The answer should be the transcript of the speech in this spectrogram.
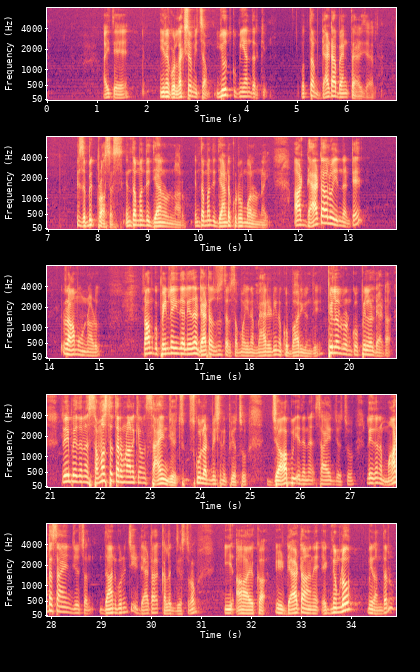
అయితే ఈయనకు లక్ష్యం ఇచ్చాం. యూత్కు మీ అందరికీ మొత్తం డేటా బ్యాంక్ తయారు చేయాలి. ఇట్స్ అ బిగ్ ప్రాసెస్ ఎంతమంది ధ్యానులు ఉన్నారు ఎంతమంది ధ్యాన కుటుంబాలు ఉన్నాయి ఆ డేటాలో ఏంటంటే రాము ఉన్నాడు. రాముకు పెళ్ళి అయిందా లేదా డేటా చూస్తారు. సమ్మ ఈయన మ్యారీడ్ ఈయనకు ఒక భార్య ఉంది. పిల్లలు అనుకో పిల్లల డేటా. రేపు ఏదైనా సమస్త తరుణాలకి ఏమైనా సాయం చేయొచ్చు. స్కూల్ అడ్మిషన్ ఇప్పించవచ్చు జాబ్ ఏదైనా సాయం చేయొచ్చు. లేదైనా మాట సాయం చేయొచ్చు. దాని గురించి ఈ డేటా కలెక్ట్ చేస్తున్నాం. ఈ ఆ యొక్క ఈ డేటా అనే యజ్ఞంలో మీరందరూ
